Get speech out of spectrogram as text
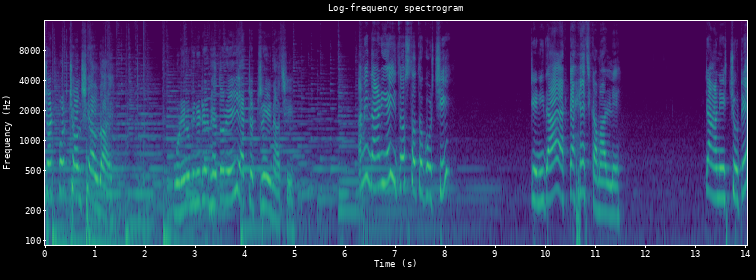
চটপট চল শিয়ালদায়। পনেরো মিনিটের ভেতরেই একটা ট্রেন আছে। আমি দাঁড়িয়ে ইতস্তত করছি। টেনিদা একটা হেঁচকা মারলে। টানের চোটে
